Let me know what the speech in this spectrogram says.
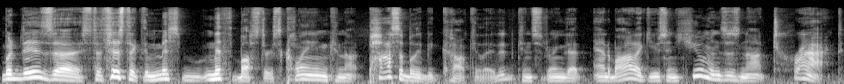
But it is a statistic the Mythbusters claim cannot possibly be calculated, considering that antibiotic use in humans is not tracked.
